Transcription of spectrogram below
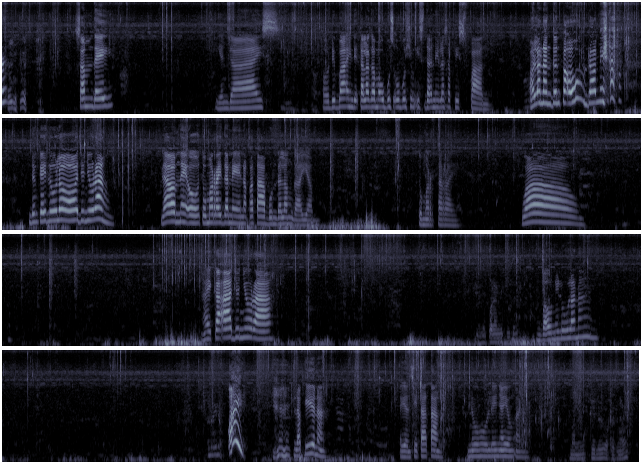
Someday. Yan, guys. O, di ba Hindi talaga maubos-ubos yung isda nila sa fish pond. Ala, nandun pa, oh. Ang dami. Doon kay Lolo, oh. Juniorang. Lam na, oh. Tumaray da na, nakatabon dalang gayam. Tumartaray. Wow. Hay ka, ah, Juniora. Ano pa na nakita? Ni Lula na. Ay! Laki yun ah. Ayan si Tatang. Hinuhuli niya yung ano. Man kilo or ngayon.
